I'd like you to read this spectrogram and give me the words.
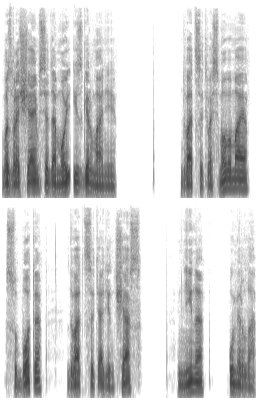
возвращаемся домой из Германии. 28 мая, суббота, 21 час. Нина умерла.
